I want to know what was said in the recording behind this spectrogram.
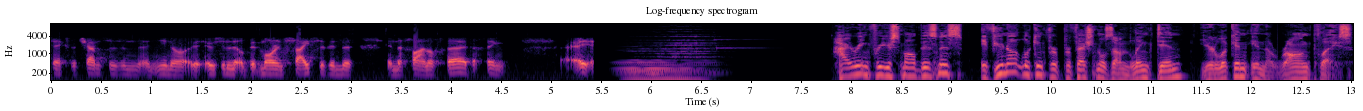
takes the chances, and, and you know, it was a little bit more incisive in the in the final third. I think. Hiring for your small business? If you're not looking for professionals on LinkedIn, you're looking in the wrong place.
